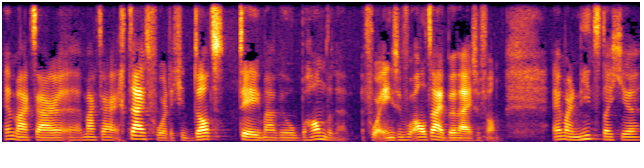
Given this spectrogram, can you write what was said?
En maak daar, maak daar echt tijd voor dat je dat thema wil behandelen. Voor eens en voor altijd, bij wijze van. En maar niet dat je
